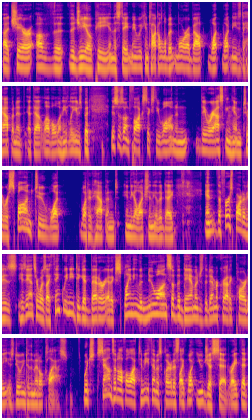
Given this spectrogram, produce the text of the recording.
uh, chair of the, the GOP in the state. Maybe we can talk a little bit more about what, what needs to happen at, at that level when he leaves. But this is on Fox 61, and they were asking him to respond to what, what had happened in the election the other day. And the first part of his his answer was, I think we need to get better at explaining the nuance of the damage the Democratic Party is doing to the middle class which sounds an awful lot to me, Themis Klarides, like what you just said, right? That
